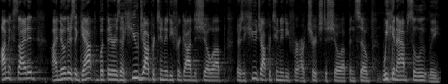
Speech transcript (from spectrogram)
I'm excited. I know there's a gap, but there is a huge opportunity for God to show up. There's a huge opportunity for our church to show up. And so we can absolutely,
